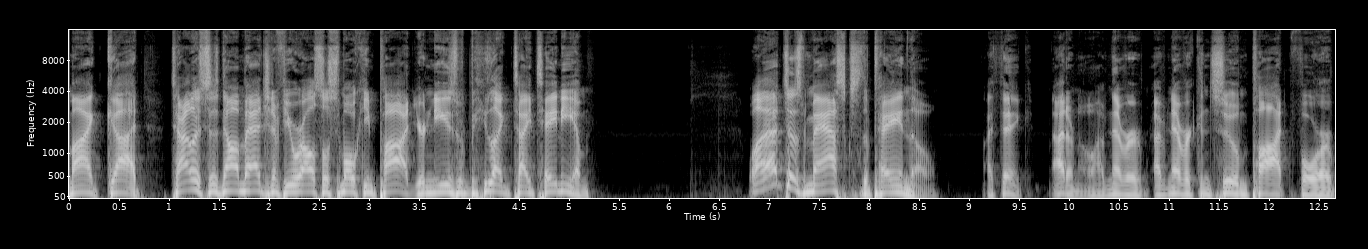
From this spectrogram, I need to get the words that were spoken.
My God. Tyler says, now imagine if you were also smoking pot, your knees would be like titanium. Well, that just masks the pain, though. I think. I don't know. I've never, I've never consumed pot for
